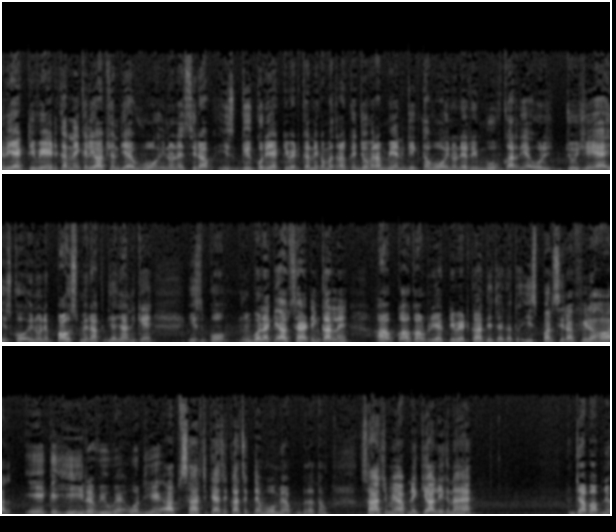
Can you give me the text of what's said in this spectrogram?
रीएक्टिवेट करने के लिए ऑप्शन दिया है, वो इन्होंने सिर्फ़ इस गिग को रीएक्टिवेट करने का मतलब कि जो मेरा मेन गिग था, वो इन्होंने रिमूव कर दिया, और जो ये है, इसको इन्होंने पाउस में रख दिया। यानी कि इसको बोला कि आप सेटिंग कर लें, आपका अकाउंट रीएक्टिवेट कर दिया जाएगा। तो इस पर सिर्फ़ फ़िलहाल एक ही रिव्यू है और ये आप सर्च कैसे कर सकते हैं वो मैं आपको बताता हूँ। सर्च में आपने क्या लिखना है? जब आपने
